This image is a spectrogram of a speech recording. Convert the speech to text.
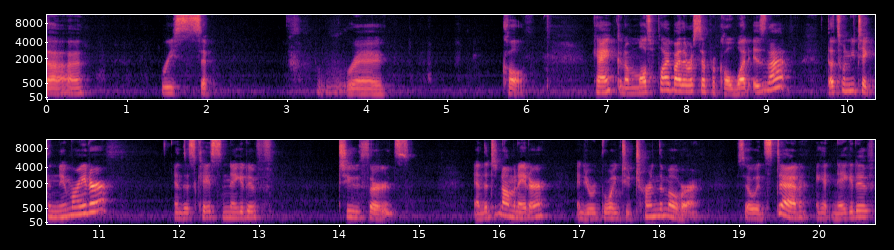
the reciprocal. Okay, going to multiply by the reciprocal. What is that? That's when you take the numerator, in this case negative 2 thirds, and the denominator, and you're going to turn them over. So instead, I get negative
